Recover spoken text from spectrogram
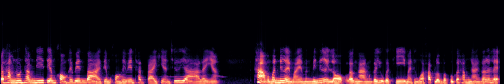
ก็ทำนู่นทำนี่เตรียมของให้เว้นบ่าย เตรียมของให้เว้นถัดไปเขียนชื่อยาอะไรเงี้ยถามว่ามันเหนื่อยไหมมันไม่เหนื่อยหรอกแล้วงานมันก็อยู่กับที่หมายถึงว่าขับรถปุ๊บก็ทำงานก็นั่นแหละ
